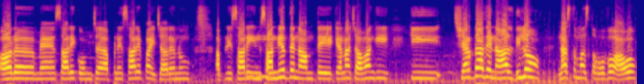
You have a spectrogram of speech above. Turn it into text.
ਔਰ ਮੈਂ ਸਾਰੇ ਕੌਮ ਚ, ਆਪਣੇ ਸਾਰੇ ਭਾਈਚਾਰਿਆਂ ਨੂੰ, ਆਪਣੀ ਸਾਰੀ ਇਨਸਾਨੀਅਤ ਦੇ ਨਾਮ ਤੇ ਕਹਿਣਾ ਚਾਹਾਂਗੀ ਕਿ ਸ਼ਰਧਾ ਦੇ ਨਾਲ ਦਿਲੋਂ ਨਸਤਮਸਤ ਹੋਵੋ, ਆਓ।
